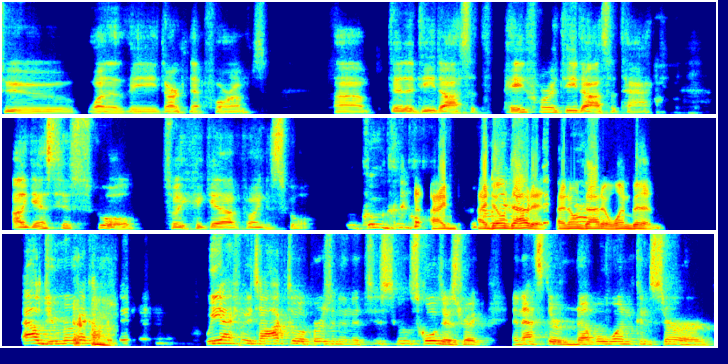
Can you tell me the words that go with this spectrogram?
to one of the darknet forums, um, did a DDoS, paid for a DDoS attack against his school so he could get out of going to school. I I don't doubt it. I don't doubt it one bit. Al, do you remember that conversation? we actually talked to a person in the school district and that's their number one concern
